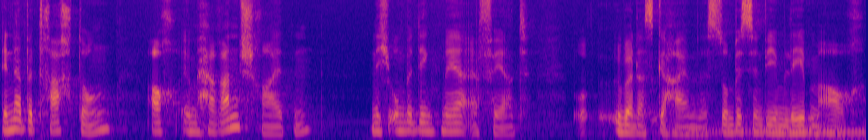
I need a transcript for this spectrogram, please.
in der Betrachtung, auch im Heranschreiten, nicht unbedingt mehr erfährt, über das Geheimnis, so ein bisschen wie im Leben auch.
